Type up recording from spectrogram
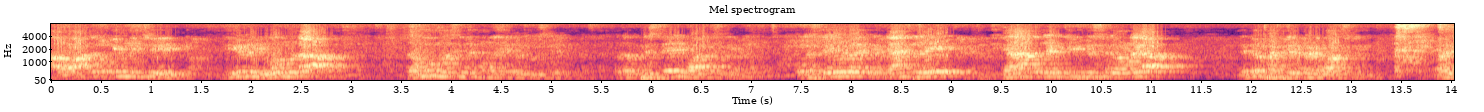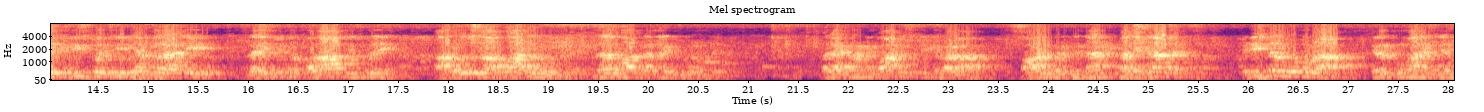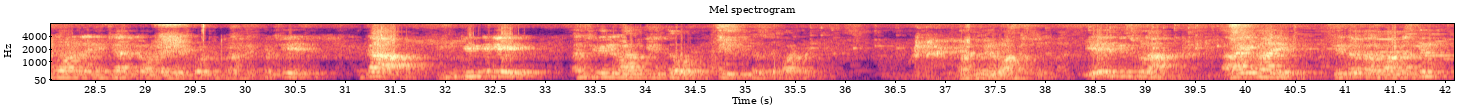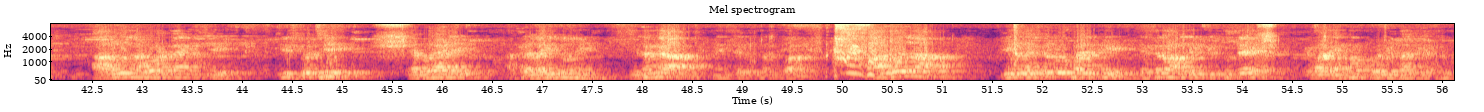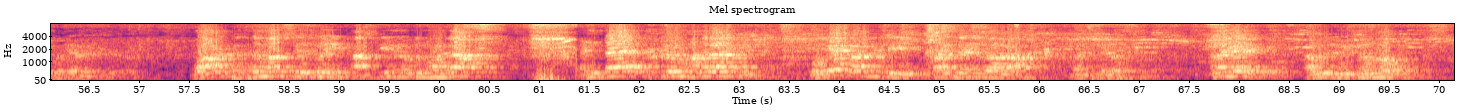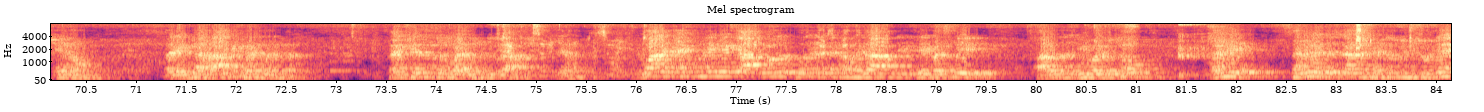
ఆ వాటర్ స్కీమ్ నుంచి నీళ్ళు ఇవ్వకుండా జమ్ము మోసింది మన ఎదురు చూస్తే. ఒక ప్రెస్టేజ్ వాటర్ స్కీమ్ ఒక స్టేజ్లో ఇక్కడ క్యాన్సిల్ అయ్యి జనార్దన్ రెడ్డి చీఫ్ మినిస్టర్గా ఉండగా ఎన్నో పట్టుకెళ్ళిపోయాడు వాటర్ స్కీమ్ మళ్ళీ తీసుకొచ్చి దెబ్బలాడి యొక్క పొలాలు తీసుకుని ఆ రోజుల్లో ఆ వాటర్ మినరల్ వాటర్ కన్నా ఎక్కువగా ఉంటాయి. మరి అటువంటి వాటర్ స్కీమ్ ఇవాళ పాడు పాడుపడితే దానికి పది ఎకరాలు అడిషనల్ కూడా కిరణ్ కుమార్ ఎస్ఎం గవర్నమెంట్ ఇన్ఛార్జ్గా ఉండే తీసుకొచ్చి ఇంకా ఇంటింటికి మంచినీళ్ళు వాటర్ నీళ్ళతో తీసుకొస్తే పాటు మంచినీళ్ళు వాటర్. ఏది తీసుకున్నా అలాగే మరి శీతలపల్లి వాటర్ స్కీమ్ ఆ రోజు నా బ్యాంక్ నుంచి తీసుకొచ్చి ఎవరాడి అక్కడ రైతుని నిజంగా నేను తెలుసుకున్నాను ఆ రోజున ఏడు లక్షల రూపాయలకి ఎకరం అడిగి తీసుకుంటే ఇవాళ ఎకరం కోటి పది లక్షలు కోటి యాభై లక్షలు. పెద్ద మనసు చేసుకుని ఆ స్కీమ్ ఇవ్వకుండా ఎంటైర్ మండలానికి ఒకే కాడ నుంచి పైప్ లైన్ ద్వారా మంచి వస్తుంది అలాగే అభివృద్ధి విషయంలో నేను మరి ఎట్లా రాజీ పడిన సంక్షేమంతో ఇవాళ నేషనల్ హైవేకి ఆరు రోజులు పునరుద్ధరణ చేపట్టి ఆ రోజు జీవో మళ్ళీ సర్వే దర్శనాన్ని సెంటర్ తీసుకుంటే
